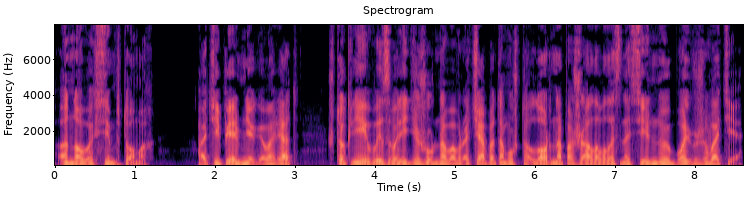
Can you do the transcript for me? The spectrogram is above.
о новых симптомах. А теперь мне говорят, что к ней вызвали дежурного врача, потому что Лорна пожаловалась на сильную боль в животе.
